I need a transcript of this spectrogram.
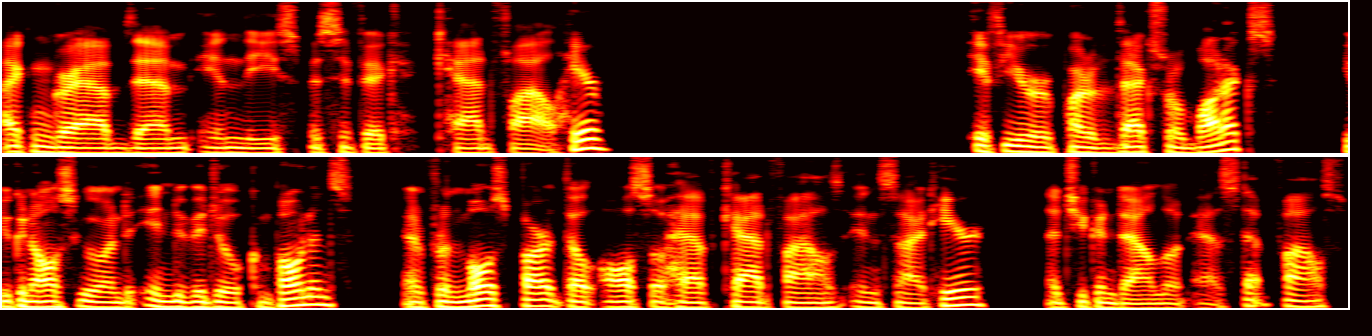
I can grab them in the specific CAD file here. If you're part of Vex Robotics, you can also go into individual components. And for the most part, they'll also have CAD files inside here that you can download as step files.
